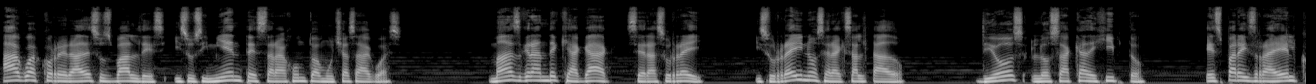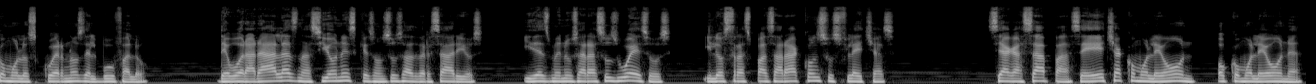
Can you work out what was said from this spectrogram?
Agua correrá de sus baldes y su simiente estará junto a muchas aguas. Más grande que Agag será su rey, y su reino será exaltado. Dios lo saca de Egipto. Es para Israel como los cuernos del búfalo. Devorará a las naciones que son sus adversarios, y desmenuzará sus huesos, y los traspasará con sus flechas. Se agazapa, se echa como león o como leona.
